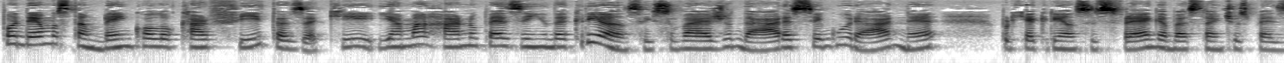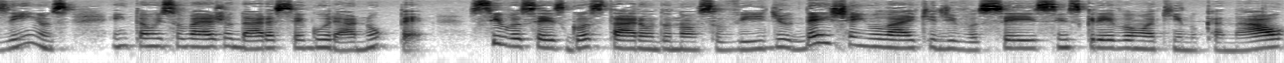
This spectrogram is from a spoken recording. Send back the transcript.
Podemos também colocar fitas aqui e amarrar no pezinho da criança. Isso vai ajudar a segurar, né? Porque a criança esfrega bastante os pezinhos, então isso vai ajudar a segurar no pé. Se vocês gostaram do nosso vídeo, deixem o like de vocês, se inscrevam aqui no canal,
